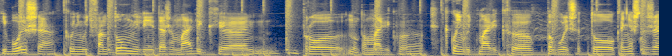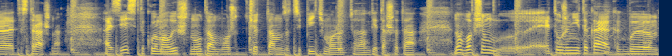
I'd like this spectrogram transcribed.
и больше, какой-нибудь фантом или даже Mavic э, Pro, ну там Mavic, э, какой-нибудь Mavic э, побольше, то, конечно же, это страшно. А здесь такой малыш, ну там может что-то там зацепить, может где-то что-то... Ну, в общем, это уже не такая как бы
